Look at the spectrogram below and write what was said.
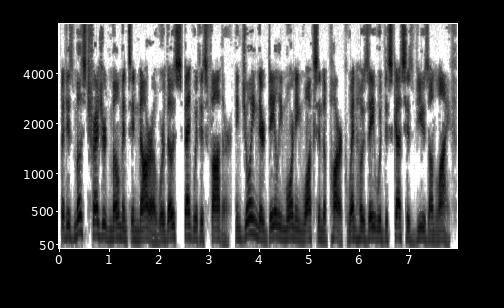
But his most treasured moments in Nara were those spent with his father, enjoying their daily morning walks in the park when Jose would discuss his views on life.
